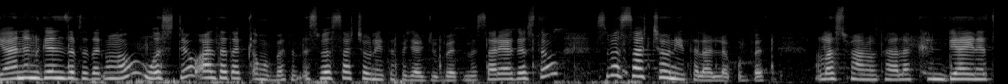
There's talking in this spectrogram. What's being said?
ያንን ገንዘብ ተጠቅመው ወስደው አልተጠቀሙበትም። እስበሳቸው ነው የተፈጃጁበት። መሳሪያ ገዝተው እስበሳቸው ነው የተላለቁበት። አላህ ሱብሃነሁ ወተዓላ ከእንዲህ አይነት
